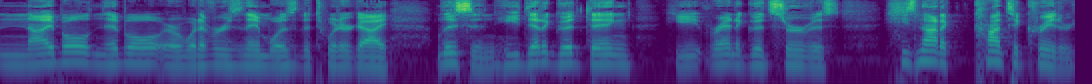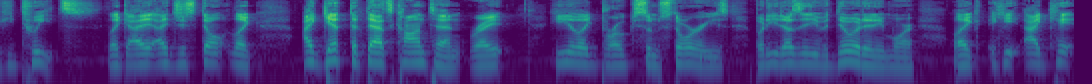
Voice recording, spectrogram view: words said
Nibble, Nibble, or whatever his name was, the Twitter guy. Listen, he did a good thing. He ran a good service. He's not a content creator. He tweets. Like I, I just don't like. I get that that's content, right? He like broke some stories, but he doesn't even do it anymore. Like he, I can't.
